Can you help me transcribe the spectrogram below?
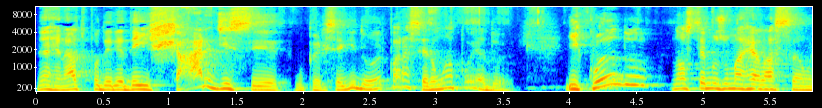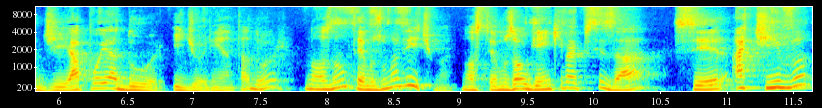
né? Renato poderia deixar de ser o perseguidor para ser um apoiador. E quando nós temos uma relação de apoiador e de orientador, nós não temos uma vítima. Nós temos alguém que vai precisar ser ativa,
